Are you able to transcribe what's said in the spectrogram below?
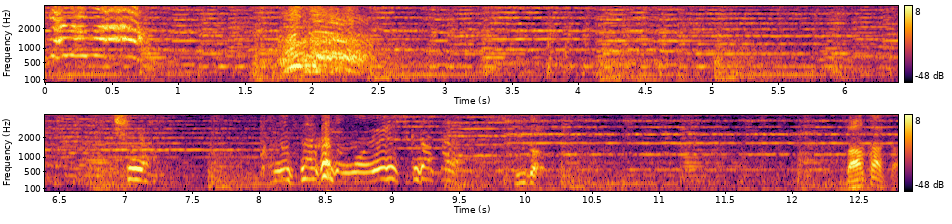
カどもなんだ主よこのバカどもをお許しください。主がバカか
